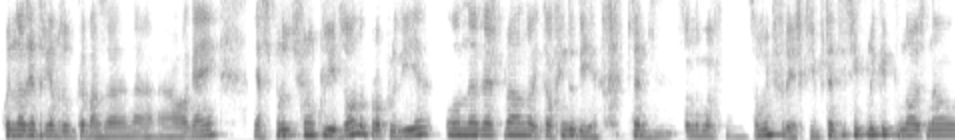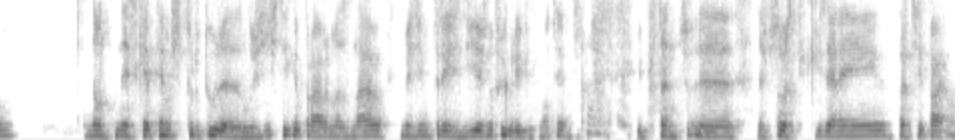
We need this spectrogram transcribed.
quando nós entregamos o cabaz a, a, alguém, esses produtos foram colhidos ou no próprio dia ou na véspera à noite, ao fim do dia. Portanto, uhum. são, uma, são muito frescos e, portanto, isso implica que nós não, não, nem sequer temos estrutura logística para armazenar, imagino, três dias no frigorífico, não temos. Claro. E, portanto, uh, as pessoas que quiserem participar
